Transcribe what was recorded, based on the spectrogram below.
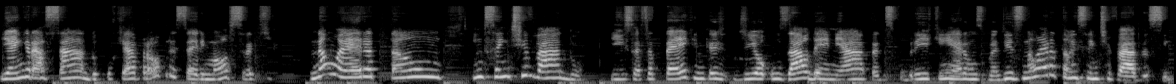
E é engraçado porque a própria série mostra que não era tão incentivado isso, essa técnica de usar o DNA para descobrir quem eram os bandidos não era tão incentivada assim.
